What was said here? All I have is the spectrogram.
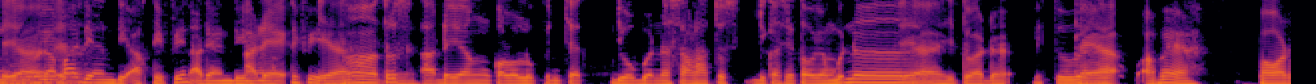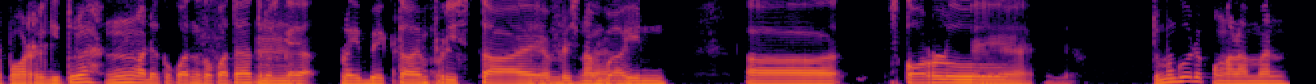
iya. beberapa ada yang diaktifin, ada yang diaktifin. iya. Nah, terus ada yang kalau lu pencet jawabannya salah terus dikasih tahu yang bener. ya itu ada Itu kayak apa ya power power gitulah. Hmm, ada kekuatan-kekuatan terus kayak playback time, freestyle, Iya, freestyle. nambahin eh skor lu. Iya. Cuman gue ada pengalaman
